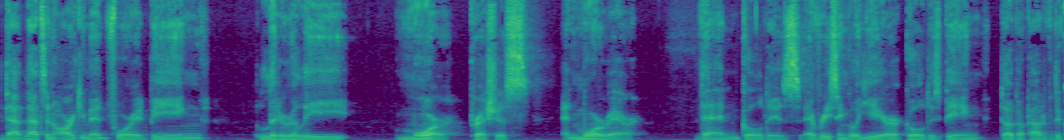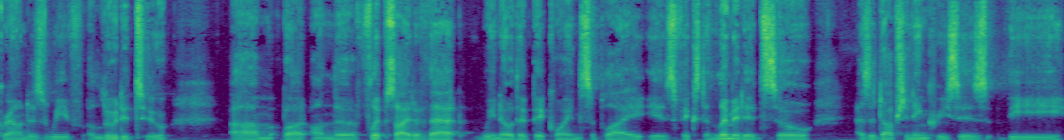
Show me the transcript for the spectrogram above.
that that's an argument for it being literally more precious and more rare than gold is. Every single year gold is being dug up out of the ground as we've alluded to. Um, but on the flip side of that, we know that Bitcoin supply is fixed and limited. So as adoption increases, the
